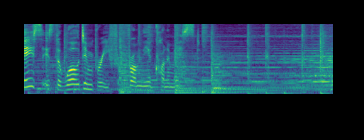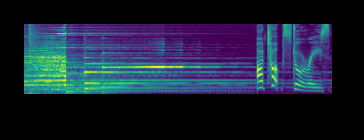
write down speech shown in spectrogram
This is the world in brief from The Economist. Our top stories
